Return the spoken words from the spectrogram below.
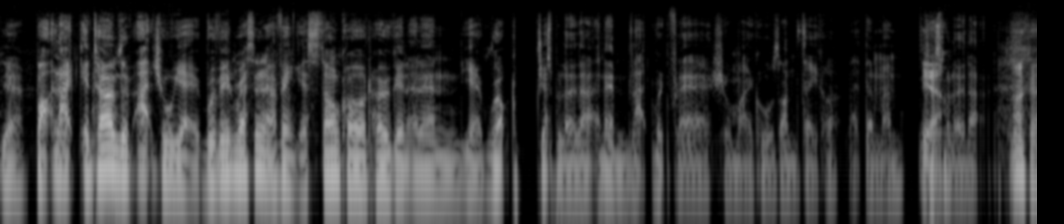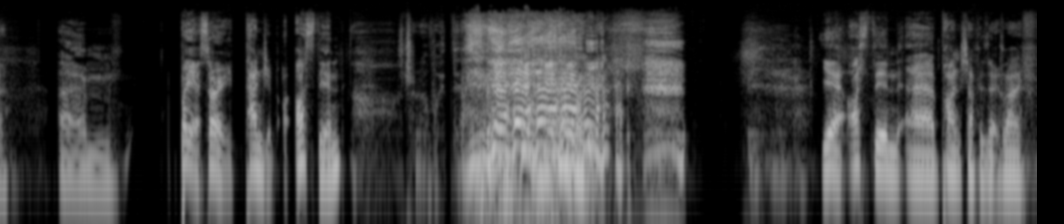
Yeah, but like in terms of actual, yeah, within wrestling, I think it's Stone Cold, Hogan, and then yeah, Rock just below that, and then like Ric Flair, Shawn Michaels, Undertaker, like them man Yeah. just below that. Okay. Um, but yeah, sorry, tangent. Austin, was trying to put this. Yeah, Austin uh, punched up his ex-wife.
